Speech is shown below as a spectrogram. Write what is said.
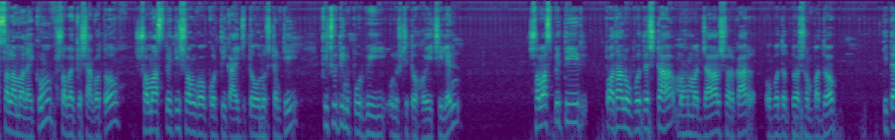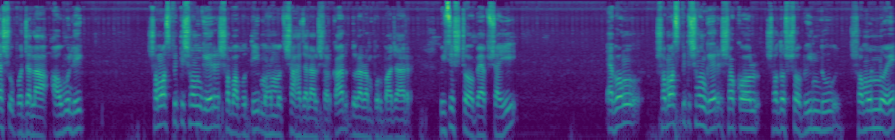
আসসালামু আলাইকুম, সবাইকে স্বাগত। সমাজপ্রীতি সংঘ কর্তৃক আয়োজিত অনুষ্ঠানটি কিছুদিন পূর্বেই অনুষ্ঠিত হয়েছিলেন। সমাজপ্রীতির প্রধান উপদেষ্টা মোহাম্মদ জালাল সরকার, উপদপ্তর সম্পাদক তিতাস উপজেলা আওয়ামী লীগ, সমাজপ্রীতি সংঘের সভাপতি মোহাম্মদ শাহজালাল সরকার, দুলারামপুর বাজার বিশিষ্ট ব্যবসায়ী এবং সমাজপ্রীতি সংঘের সকল সদস্য বিন্দু সমন্বয়ে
